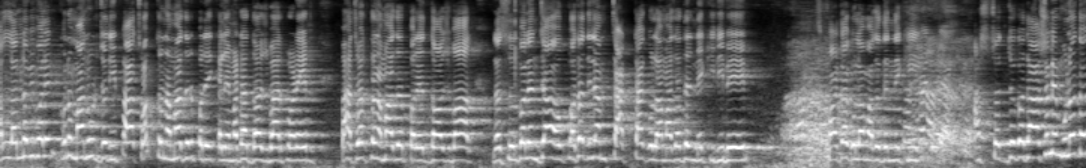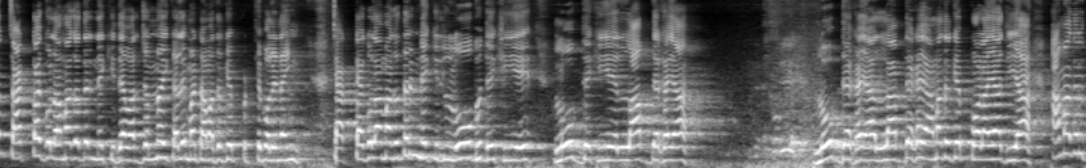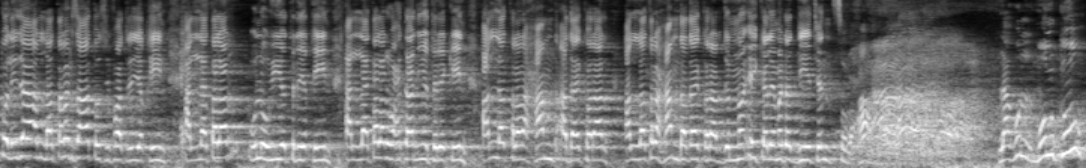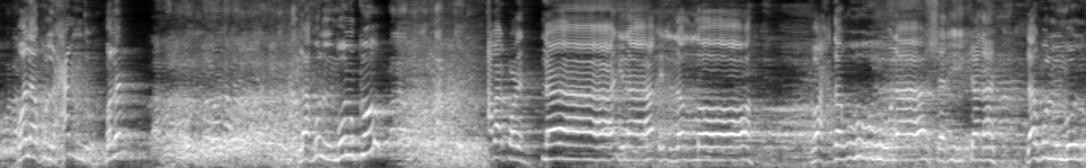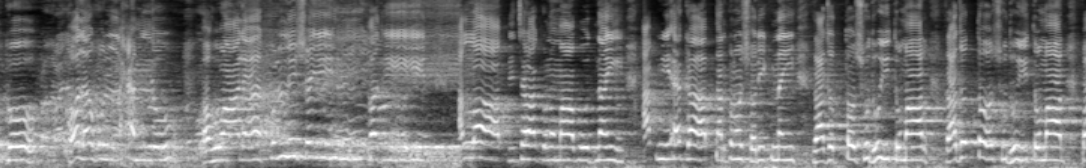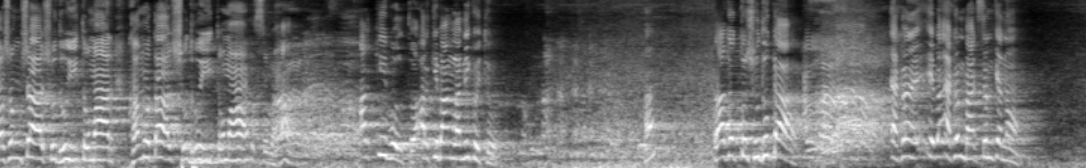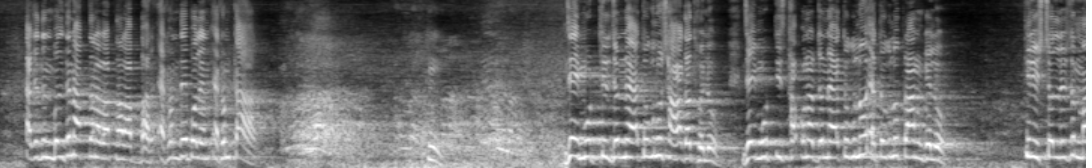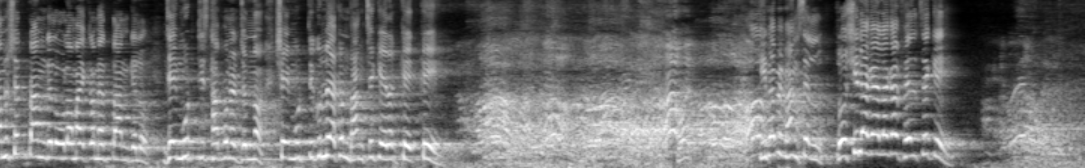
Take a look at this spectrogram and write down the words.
আল্লাহ নবী বলেন, কোনো মানুষ যদি পাঁচ ওয়াক্ত নামাজের পরে কালেমাটা দশ বার পড়ে, পাঁচ ওয়াক্ত নামাজের পরে দশ বার রসুল বলেন, যাও, কথা দিলাম, চারটা গোলাম আজাদের নেকি দিবে। কয়টা গোলাম আজাদের নেকি? আশ্চর্য কথা, আসলে মূলত চারটা গোলাম আজাদের নেকি দেওয়ার জন্য এই কালেমাটা আমাদেরকে পড়তে বলে নাই। চারটা গোলাম আজাদের নেকির লোভ দেখিয়ে লোভ দেখিয়ে, লাভ দেখায়া লোভ দেখায়া, লাভ দেখায় আমাদেরকে পড়ায়া দিয়া, আমাদের কলিজা আল্লাহ তালার জাত ও সিফাত ইয়কিন, আল্লাহ তালার উলুহিয়ত ইয়কিন, আল্লাহ তালার ওয়াহদানিয়ত ইয়কিন, আল্লাহ তালার হামদ আদায় করার, আল্লাহ তালার হামদ আদায় করার জন্য এই কালেমাটা দিয়েছেন। লাহুল মুলকু ও লাহুল হামদু, বলেন। লাহুল মুলকু, আবার পড়েন। লা ইল্লাল্লাহ। وحده لا شريك له له الملك وله الحمد وهو على كل شيء قدير আল্লাহ আপনি ছাড়া কোনো মাবুদ নাই আপনি একা আপনার কোনো শরিক নাই রাজত্ব শুধুই তোমার রাজত্ব শুধুই তোমার প্রশংসা শুধুই তোমার ক্ষমতা শুধুই তোমার সুবহান আর কি বলতো আর কি বাংলা নি কইতো হ্যাঁ রাজত্ব শুধু কার এখন এবার এখন ভাগছেন কেন? এতদিন বলতেন আপনার আপনার আব্বার। এখন দিয়ে বলেন, এখন কার? যেই মূর্তির জন্য এতগুলো শাহাদাত হলো, যেই মূর্তি স্থাপনার জন্য এতগুলো এতগুলো প্রাণ গেল, তিরিশ, চল্লিশ জন মানুষের প্রাণ গেল ওলামা একরামের প্রাণ গেল, যেই মূর্তি স্থাপনের জন্য, সেই মূর্তিগুলো এখন ভাঙছে কে কে কে কীভাবে ভাঙছে রশি লাগা লাগা ফেলছে কে?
